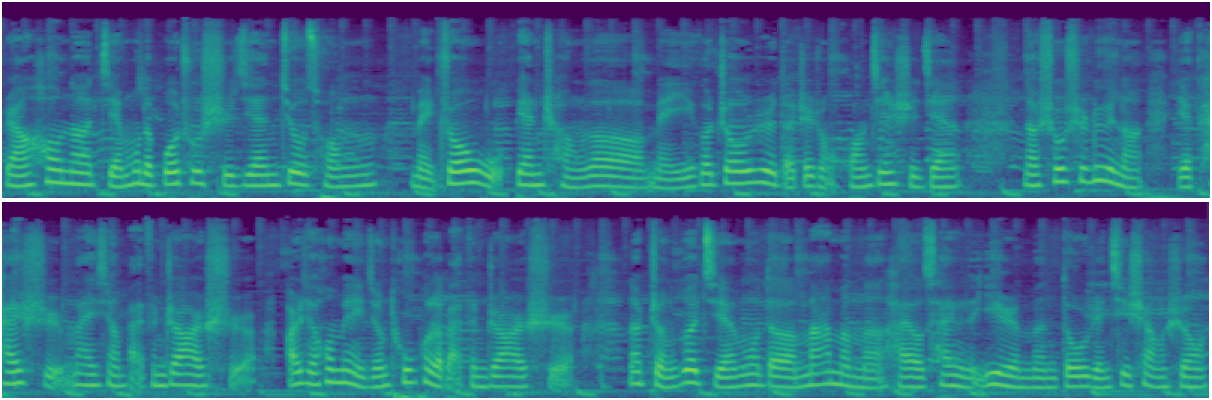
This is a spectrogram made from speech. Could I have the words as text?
然后呢，节目的播出时间就从每周五变成了每一个周日的这种黄金时间。那收视率呢，也开始迈向百分之二十，而且后面已经突破了百分之二十。那整个节目的妈妈们还有参与的艺人们都人气上升，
